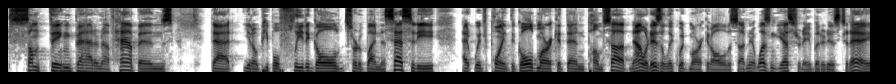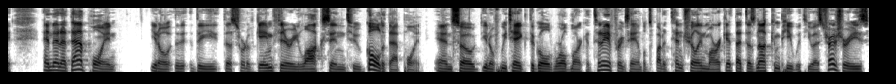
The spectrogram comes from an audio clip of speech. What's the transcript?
something bad enough happens that you know people flee to gold sort of by necessity at which point the gold market then pumps up. Now it is a liquid market all of a sudden. It wasn't yesterday but it is today. And then at that point you know the, the the sort of game theory locks into gold at that point. And so you know if we take the gold world market today for example it's about a 10 trillion market that does not compete with us treasuries.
